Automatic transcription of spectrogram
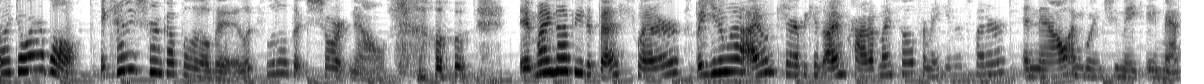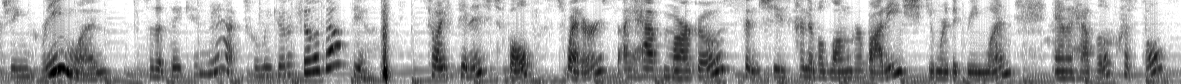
So adorable. It kind of shrunk up a little bit. It looks a little bit short now. So it might not be the best sweater, but you know what? I don't care because I'm proud of myself for making the sweater. And now I'm going to make a matching green one so that they can match when we go to Philadelphia. So I finished both sweaters. I have Margo's since she's kind of a longer body. She can wear the green one. And I have little Crystal's.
